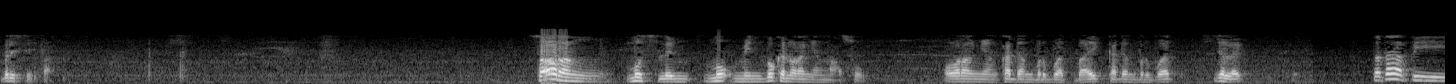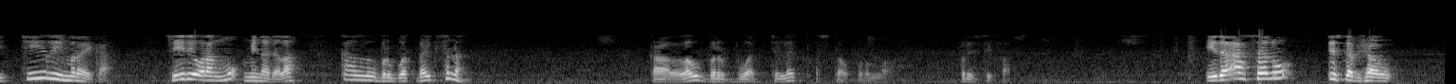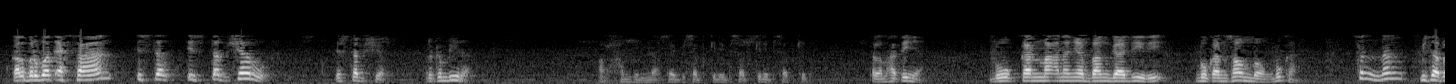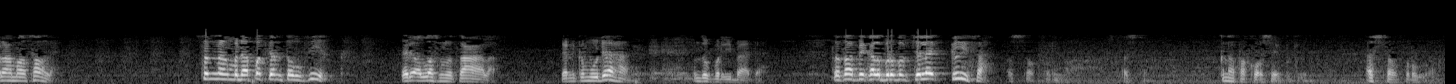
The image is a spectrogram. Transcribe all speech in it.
beristighfar. Seorang muslim mukmin bukan orang yang maksud. Orang yang kadang berbuat baik, kadang berbuat jelek. Tetapi ciri mereka, ciri orang mukmin adalah kalau berbuat baik senang. Kalau berbuat jelek, astagfirullah. Beristighfar. Ida ahsanu, istabsharu. Kalau berbuat ihsan, istabsharu. Istabshir. Bergembira. Alhamdulillah saya bisa begini, bisa begini, bisa begini. Dalam hatinya. Bukan maknanya bangga diri, bukan sombong, bukan senang bisa beramal saleh. Senang mendapatkan taufik dari Allah SWT. Dan kemudahan untuk beribadah. Tetapi kalau berbuat jelek, gelisah. Astagfirullah. Astagfirullah. Kenapa kok saya begini? Astagfirullah.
